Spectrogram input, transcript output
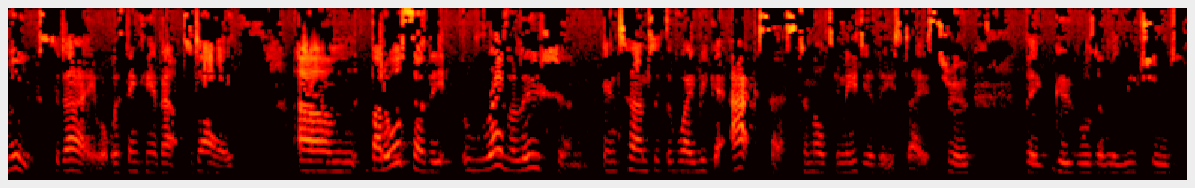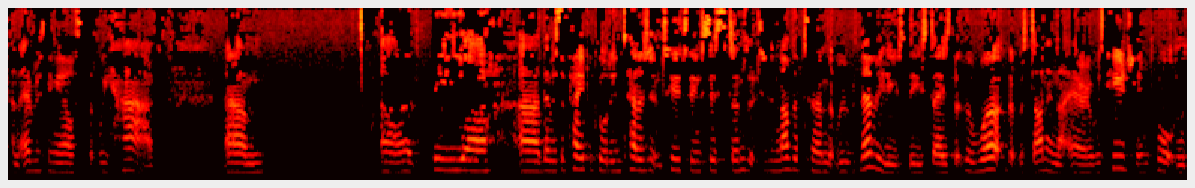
MOOCs today, what we're thinking about today, um, but also the revolution in terms of the way we get access to multimedia these days through the Googles and the YouTubes and everything else that we have. Um, uh, the, uh, uh, there was a paper called Intelligent Tutoring Systems, which is another term that we would never use these days, but the work that was done in that area was hugely important.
